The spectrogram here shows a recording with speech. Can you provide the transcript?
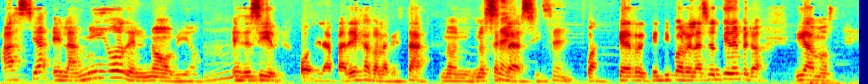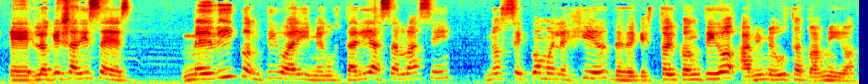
hacia el amigo del novio, mm. es decir, o de la pareja con la que está, no, no sé sí, qué, tipo de relación tiene, pero digamos, eh, lo que ella dice es, me vi contigo ahí, me gustaría hacerlo así, no sé cómo elegir, desde que estoy contigo, a mí me gusta tu amigo.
